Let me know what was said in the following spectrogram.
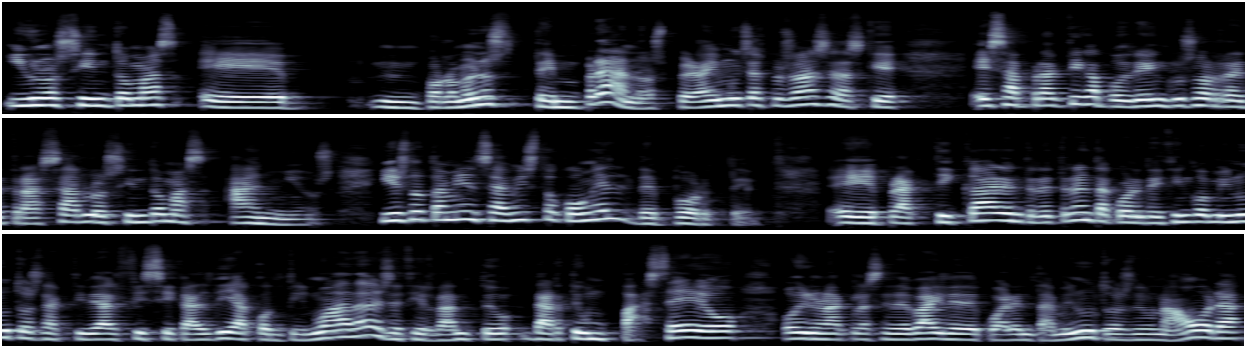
y unos síntomas eh, por lo menos tempranos, pero hay muchas personas en las que esa práctica podría incluso retrasar los síntomas años. Y esto también se ha visto con el deporte. Eh, practicar entre 30 a 45 minutos de actividad física al día continuada, es decir, darte, un paseo o ir a una clase de baile de 40 minutos, de una hora,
